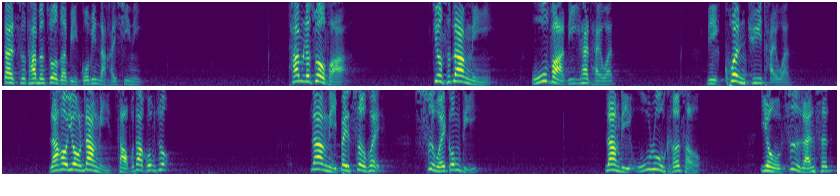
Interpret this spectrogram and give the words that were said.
但是他们做的比国民党还细腻。他们的做法就是让你无法离开台湾，你困居台湾。然后又让你找不到工作，让你被社会视为公敌，让你无路可走，有志难伸。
